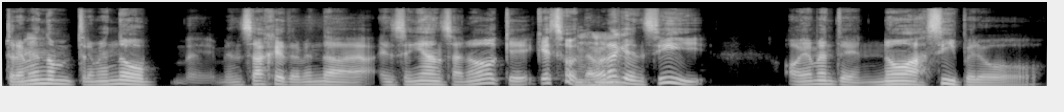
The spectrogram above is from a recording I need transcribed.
Tremendo, tremendo eh, mensaje, tremenda enseñanza, ¿no? Que, eso, la verdad que en sí, obviamente no así, pero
